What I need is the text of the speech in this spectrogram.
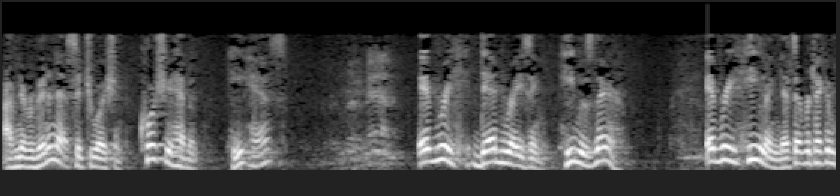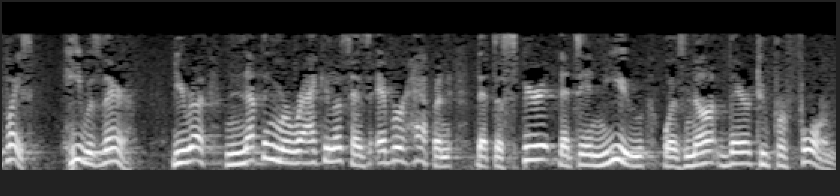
I've never been in that situation. Of course you haven't. He has. Amen. Every dead raising, he was there. Every healing that's ever taken place, he was there. Do you realize nothing miraculous has ever happened that the Spirit that's in you was not there to perform?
